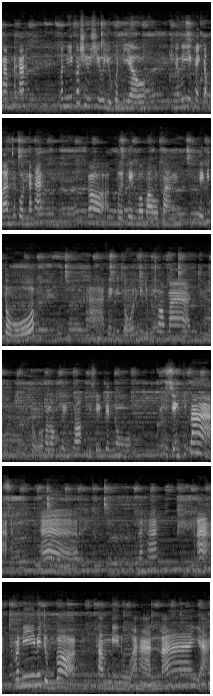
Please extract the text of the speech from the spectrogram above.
ค่ำนะคะ วันนี้ก็ชิวๆอยู่คนเดียว ยังไม่มีใครกลับบ้านสักคนนะคะ ก็เปิดเพลงเบาๆฟังเพลงพี่โตเพลงพี่โตที่พี่จุ๋มชอบมาก พี่โตเขาร้องเพลงเพราะมีเสียงเปียโนมีเสียงกีตาร์ อ่านะคะอ่าวันนี้แม่จุ๋มก็ทำเมนูอาหารหลายอย่าง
